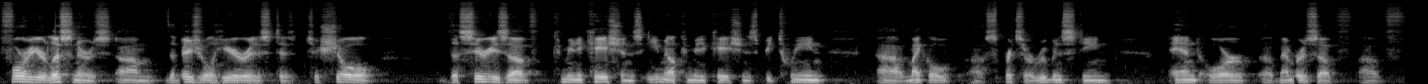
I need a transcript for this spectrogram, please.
for your listeners, um, the visual here is to to show the series of communications, email communications between uh, Michael uh, Spitzer Rubenstein and or uh, members of, of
